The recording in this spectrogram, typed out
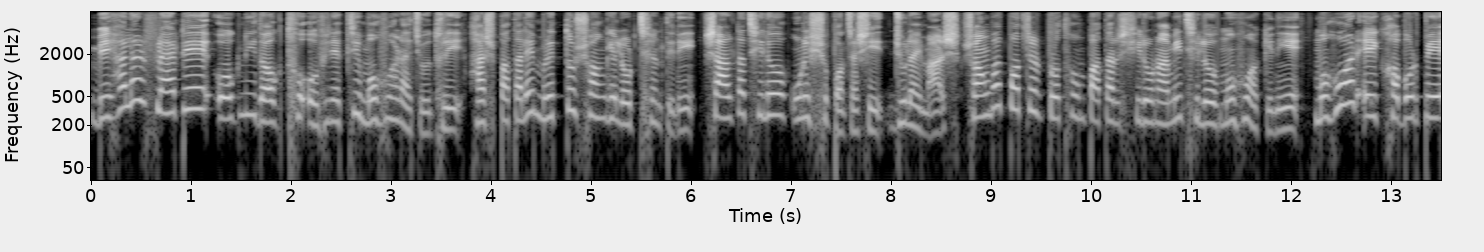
বেহালার ফ্ল্যাটে অগ্নিদগ্ধ অভিনেত্রী মহুয়া রায় চৌধুরী হাসপাতালে মৃত্যুর সঙ্গে লড়ছেন তিনি। সালটা ছিল উনিশশো পঁচাশি, জুলাই মাস। সংবাদপত্রের প্রথম পাতার শিরোনামই ছিল মহুয়াকে নিয়ে। মহুয়ার এই খবর পেয়ে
